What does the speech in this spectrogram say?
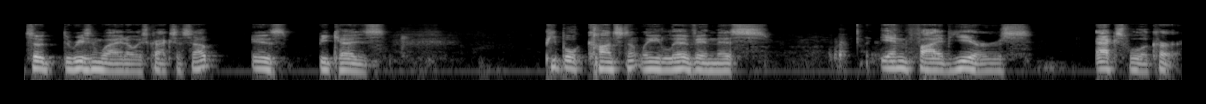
So the reason why it always cracks us up is because people constantly live in this in five years X will occur.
